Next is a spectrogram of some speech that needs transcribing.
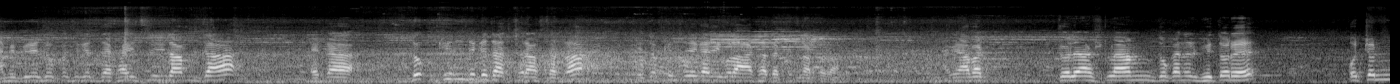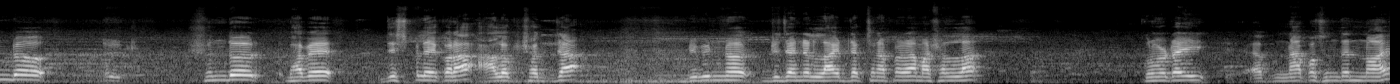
আমি ব্রিজ উপর থেকে দেখাইছিলাম যা, এটা দক্ষিণ দিকে যাচ্ছে রাস্তাটা, এই দক্ষিণ থেকে গাড়িগুলো আসা দেখছেন না আপনারা আমি আবার চলে আসলাম দোকানের ভিতরে। প্রচণ্ড সুন্দরভাবে ডিসপ্লে করা, আলোকসজ্জা, বিভিন্ন ডিজাইনের লাইট দেখছেন আপনারা মাসাল্লাহ কোনোটাই না পছন্দের নয়,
